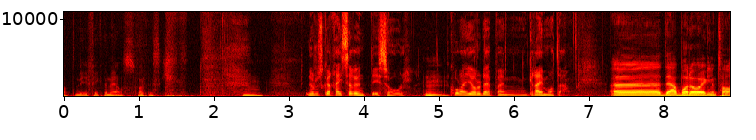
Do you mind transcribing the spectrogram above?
at vi fikk det med oss, faktisk. mm. Når du skal reise rundt i Seoul, mm. hvordan gjør du det på en grei måte? Uh, det er bare å egentlig ta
